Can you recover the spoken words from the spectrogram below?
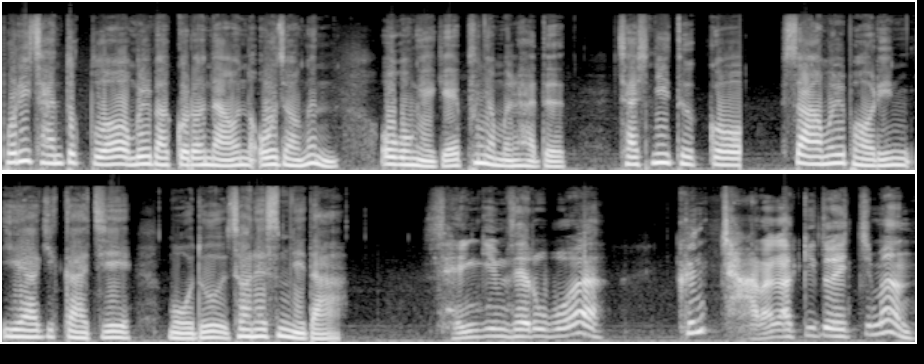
볼이 잔뜩 부어 물 밖으로 나온 오정은 오공에게 푸념을 하듯 자신이 듣고 싸움을 벌인 이야기까지 모두 전했습니다. 생김새로 보아 큰 자라 같기도 했지만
